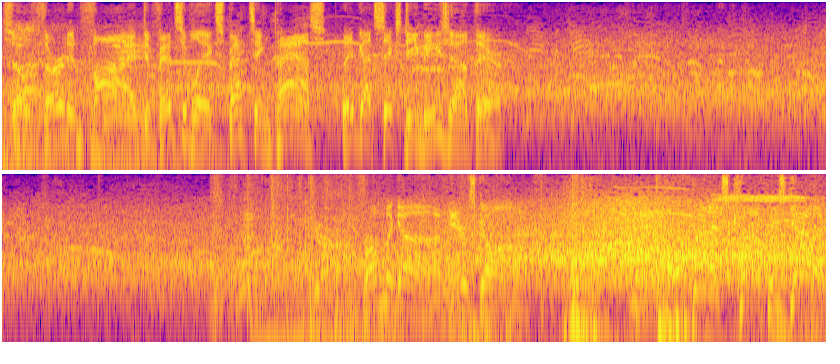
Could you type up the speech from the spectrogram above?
So third and five, defensively expecting pass. They've got six DBs out there. Here's Goff. Man open, it's Kupp. He's got it.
